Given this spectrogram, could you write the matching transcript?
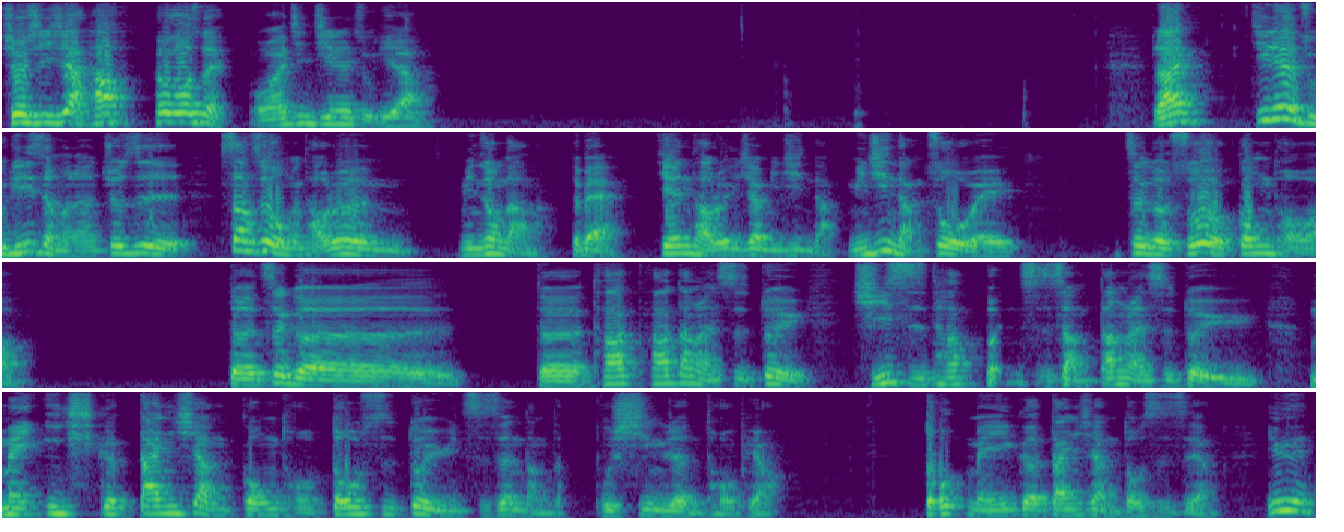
休息一下，好，喝口水，我们进今天的主题啦。来，今天的主题是什么呢？就是上次我们讨论民众党嘛，对不对？今天讨论一下民进党。民进党作为这个所有公投啊的这个的他他当然是对，其实他本质上当然是对于每一个单项公投都是对于执政党的不信任投票，都每一个单项都是这样。因为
